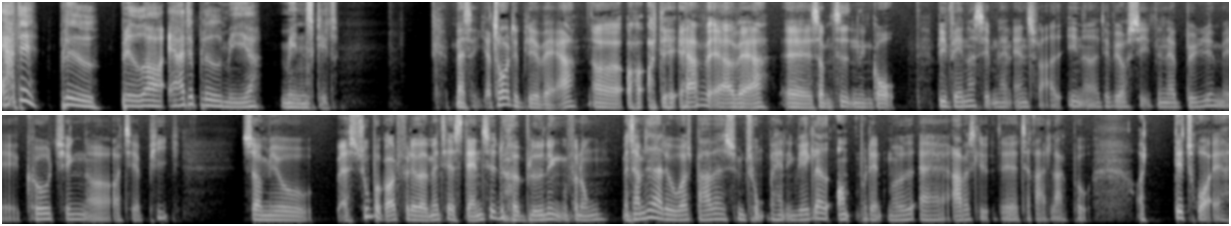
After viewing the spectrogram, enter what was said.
er det blevet bedre? Er det blevet mere menneskeligt? Altså, jeg tror, det bliver værre, og, og, og det er værre og værre, øh, som tiden går. Vi vender simpelthen ansvaret indad, det vil vi også se den her bølge med coaching og, og terapi, som jo er super godt, for det har været med til at stanse noget blødningen for nogen. Men samtidig har det jo også bare været symptombehandling. Vi har ikke lavet om på den måde, at arbejdslivet det er tilrettelagt på. Og det tror jeg,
